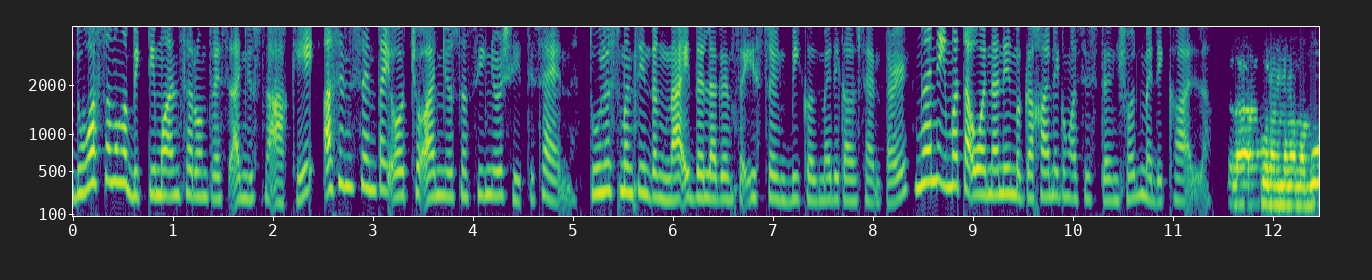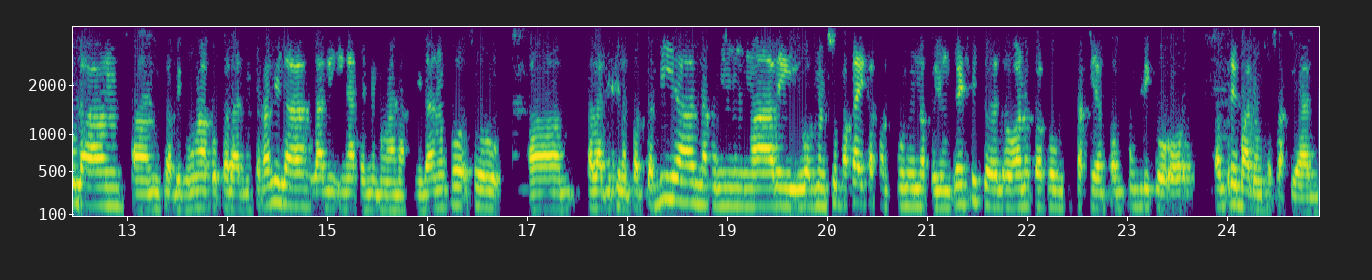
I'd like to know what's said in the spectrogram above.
Duwa sa mga biktima ang sarong 3 anyos na aki, asin 68 anyos na senior citizen. Tulos man sindang naidalagan sa Eastern Bicol Medical Center, nga ni matawan na nin magkakanikong assistensyon medical. Sa lahat po ng mga magulang, um, sabi ko nga po palagi sa kanila, laging ingatan yung mga anak nila. Ano po? So um, palagi silang pagsabihan na kung maaari huwag nang sumakay kapag puno na po yung tricycle o ano pa pong sasakyan pang publiko o pang pribadong sasakyan.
